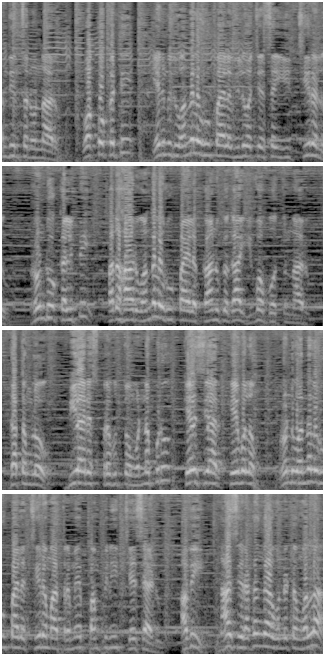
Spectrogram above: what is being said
అందించనున్నారు. ఒక్కొక్కటి ఎనిమిది వందల రూపాయల విలువ చేసే ఈ చీరలు రెండు కలిపి పదహారు వందల రూపాయల కానుకగా ఇవ్వబోతున్నారు. గతంలో బీఆర్ఎస్ ప్రభుత్వం ఉన్నప్పుడు కేసీఆర్ కేవలం రెండు వందల రూపాయల చీర మాత్రమే పంపిణీ చేశాడు. అవి నాసి రకంగా ఉండటం వల్ల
